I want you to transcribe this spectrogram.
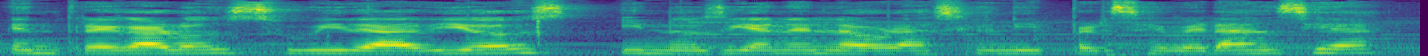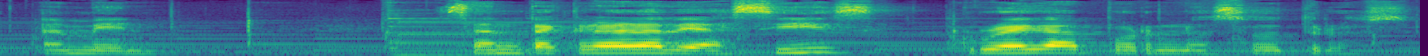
entregaron su vida a Dios y nos guían en la oración y perseverancia. Amén. Santa Clara de Asís, ruega por nosotros.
